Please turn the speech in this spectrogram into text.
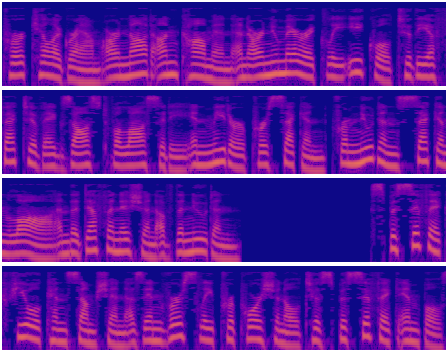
per kilogram are not uncommon and are numerically equal to the effective exhaust velocity in meter per second from Newton's second law and the definition of the Newton. Specific fuel consumption is inversely proportional to specific impulse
